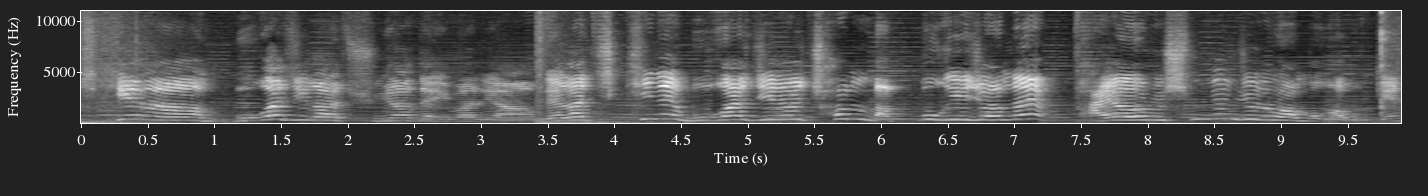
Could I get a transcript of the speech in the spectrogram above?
치킨은 모가지가 중요하다 이 말이야. 내가 치킨의 모가지를 처음 맛보기 전에 바이오로 10년 전으로 한번 가볼게.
